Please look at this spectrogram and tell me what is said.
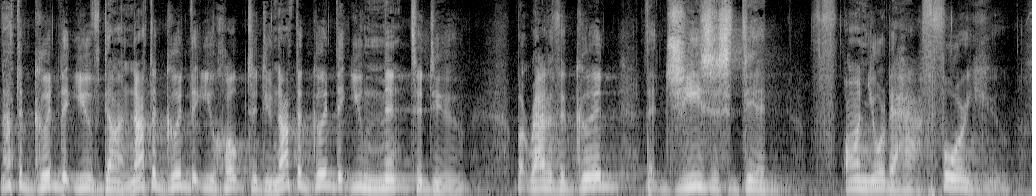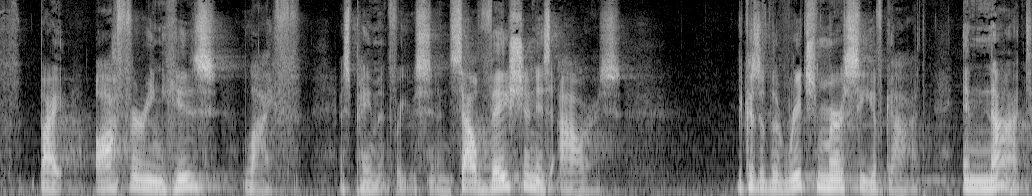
not the good that you've done, not the good that you hope to do, not the good that you meant to do, but rather the good that Jesus did on your behalf for you by offering His life as payment for your sin. Salvation is ours because of the rich mercy of God and not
